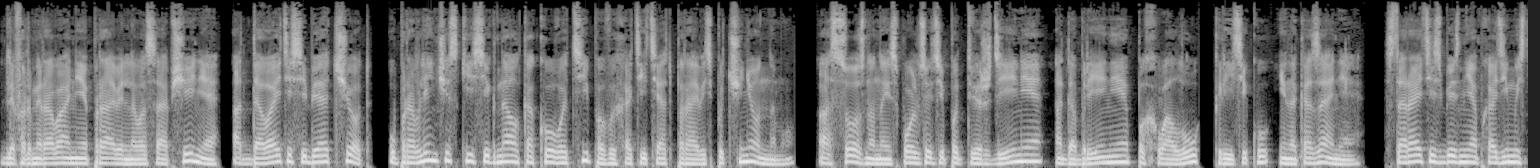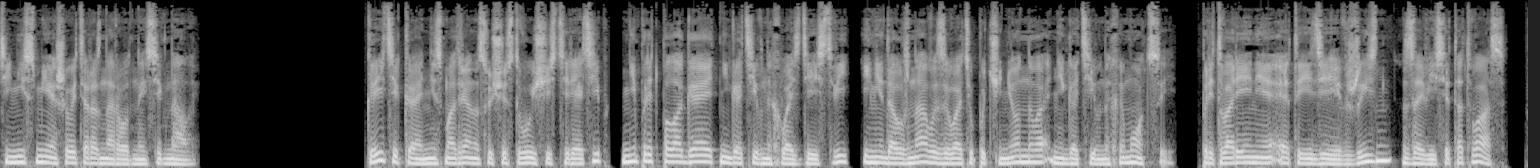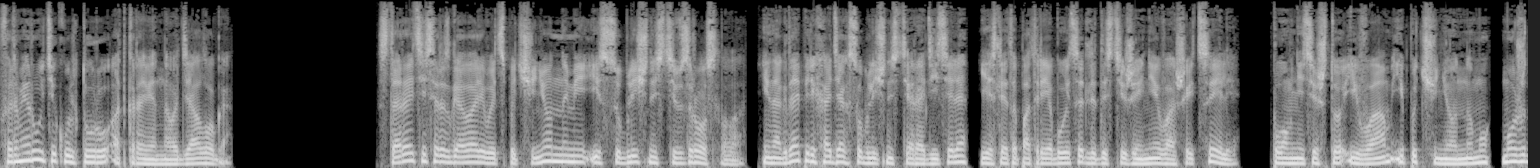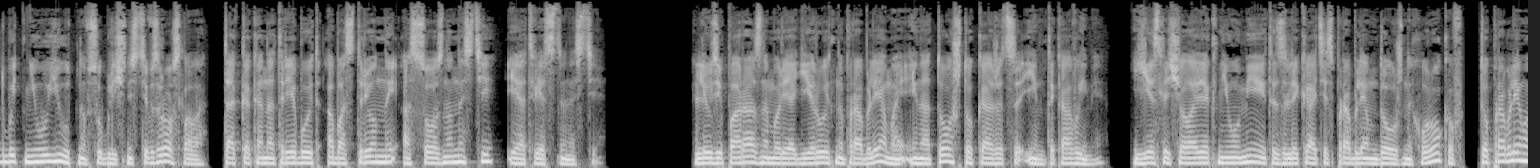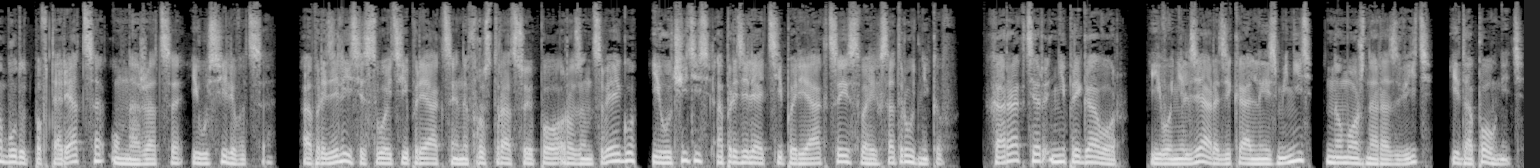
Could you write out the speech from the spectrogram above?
Для формирования правильного сообщения отдавайте себе отчет, управленческий сигнал какого типа вы хотите отправить подчиненному. Осознанно используйте подтверждение, одобрение, похвалу, критику и наказание. Старайтесь без необходимости не смешивать разнородные сигналы. Критика, несмотря на существующий стереотип, не предполагает негативных воздействий и не должна вызывать у подчиненного негативных эмоций. Притворение этой идеи в жизнь зависит от вас. Формируйте культуру откровенного диалога. Старайтесь разговаривать с подчиненными из субличности взрослого, иногда переходя к субличности родителя, если это потребуется для достижения вашей цели. Помните, что и вам, и подчиненному может быть неуютно в субличности взрослого, так как она требует обостренной осознанности и ответственности. Люди по-разному реагируют на проблемы и на то, что кажется им таковыми. Если человек не умеет извлекать из проблем должных уроков, то проблемы будут повторяться, умножаться и усиливаться. Определите свой тип реакции на фрустрацию по Розенцвейгу и учитесь определять типы реакции своих сотрудников. Характер не приговор. Его нельзя радикально изменить, но можно развить и дополнить.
